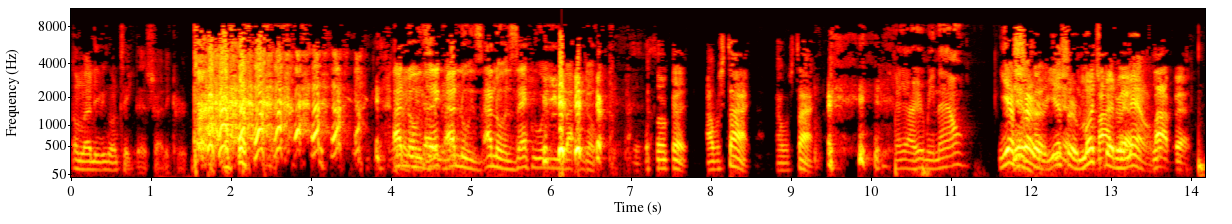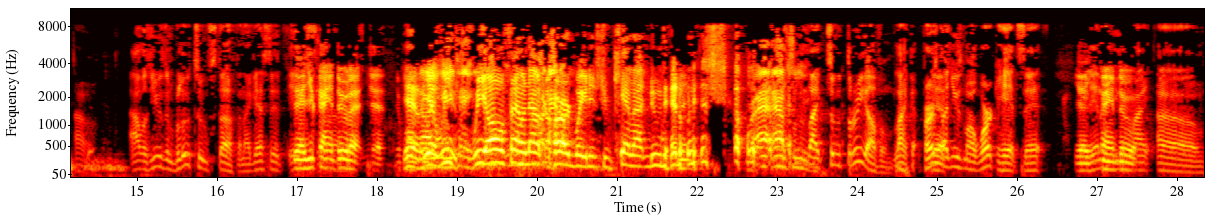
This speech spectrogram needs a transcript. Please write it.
I'm not even gonna take that shot at Kurt. I know exactly. I know. I know exactly where you're about to go. It's okay. I was tired. I was tired. Can y'all hear me now? Yes, yes sir. Yes, sir. Much better, better, now. A lot better. Oh. I was using Bluetooth stuff, and I guess it. yeah, you can't uh, do that. Yeah, yeah, yeah. We we all found out the hard way that you cannot do that on this show. Absolutely, like two, three of them. Like first, Yeah. I used my work headset. Yeah, you I can't used do it. my um,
